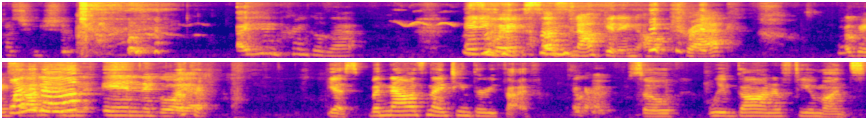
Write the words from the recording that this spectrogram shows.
touching shit. I didn't crinkle that. Anyway, So- us not getting off track. Okay, What Sada up? is in Nagoya. Okay. Yes, but now it's 1935. Okay. So we've gone a few months.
